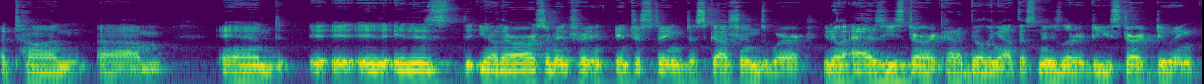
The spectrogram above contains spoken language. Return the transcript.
a ton. Um, and it, it, it is you know there are some inter- interesting discussions where you know as you start kind of building out this newsletter do you start doing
